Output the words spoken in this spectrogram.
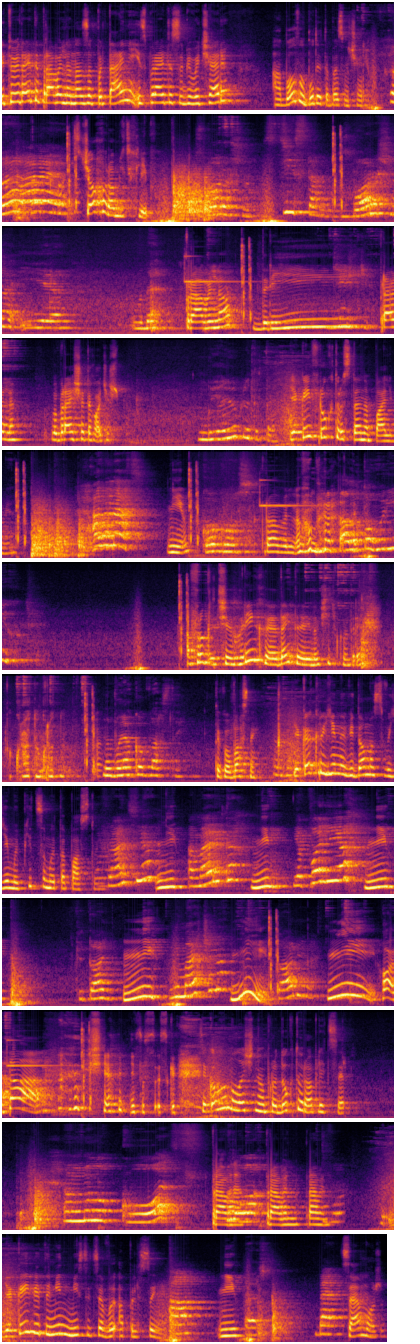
Відповідайте правильно на запитання і збирайте собі вечерю, або ви будете без вечері. З чого роблять хліб? Борошно. З тіста. Борошна і води. Правильно. Дрі. Дріжджі. Правильно. Вибирай, що ти хочеш. Бо я люблю таке. Який фрукт росте на пальмі? Ананас. Ні. Кокос. Правильно вибирай. Але то горіх. А фрукт чи горіх? Дайте напишіть в коментарях. Акуратно, акуратно. Ну, бо я ковбасний. Ти ковбасний. Яка країна відома своїми піцами та пастою? Франція? Ні. Америка? Ні. Японія? Ні. Китай? Ні. Німеччина? Ні. Італія? Ні. А, та! Ще одні сосиски. З якого молочного продукту роблять сир? Молоко. Правда. О. Правильно, правильно. Який вітамін міститься в апельсині? А. Ні. Б. Це може.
